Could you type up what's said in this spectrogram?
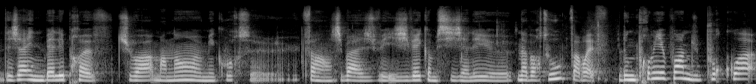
déjà une belle épreuve, tu vois. Maintenant euh, mes courses, euh, enfin je sais pas, j'y vais, comme si j'allais n'importe où. Enfin bref. Donc premier point du pourquoi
